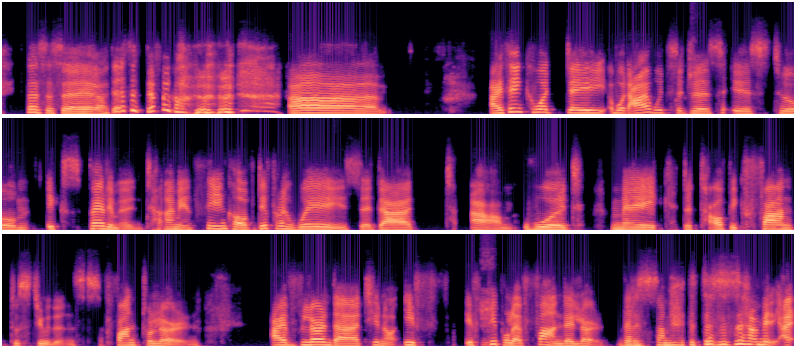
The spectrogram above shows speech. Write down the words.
this is a this is difficult. uh, I think what they what I would suggest is to experiment. I mean, think of different ways that um, would make the topic fun to students, fun to learn. I've learned that you know if if people have fun, they learn. There is some, this is, I mean, I,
